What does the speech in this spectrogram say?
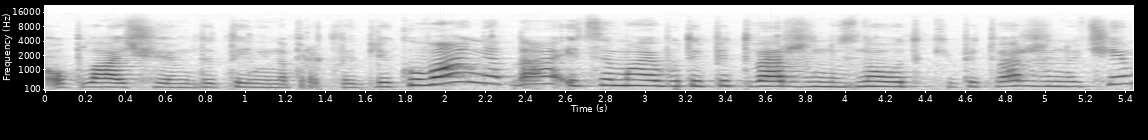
оплачуємо дитині, наприклад, лікування, да, і це має бути підтверджено знову таки підтверджено чим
